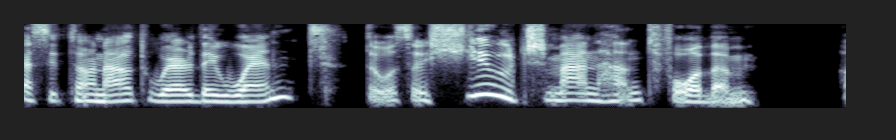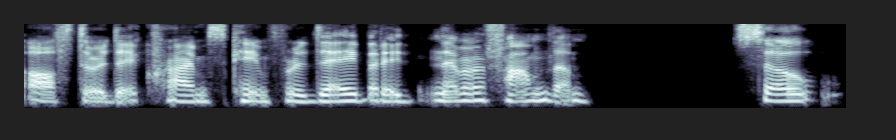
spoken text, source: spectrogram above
as it turned out, where they went. There was a huge manhunt for them after their crimes came for a day, but I never found them. So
